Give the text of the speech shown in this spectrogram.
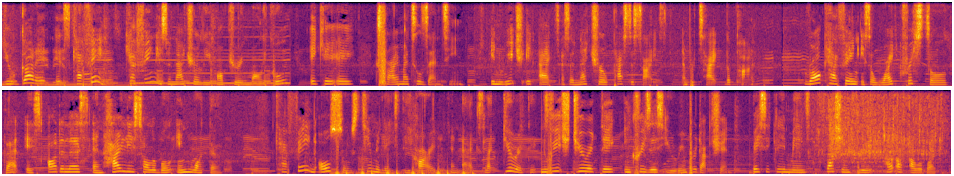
You got it, it's caffeine. Caffeine is a naturally occurring molecule, aka trimethylxanthine, in which it acts as a natural pesticide and protect the plant. Raw caffeine is a white crystal that is odorless and highly soluble in water. Caffeine also stimulates the heart and acts like diuretic, in which diuretic increases urine production, basically means flushing fluid out of our body.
